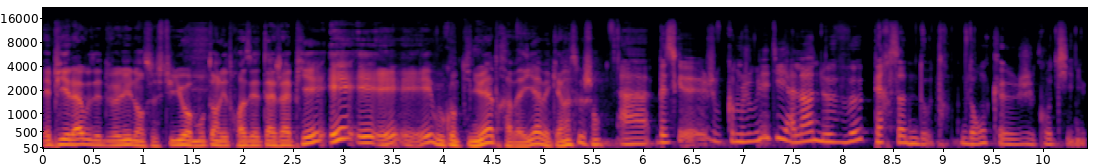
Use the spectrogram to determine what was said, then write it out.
Et puis là, vous êtes venu dans ce studio en montant les trois étages à pied et, et, et, vous continuez à travailler avec Alain Souchon. Ah, parce que, je- comme je vous l'ai dit, Alain ne veut personne d'autre. Donc, euh, je continue.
